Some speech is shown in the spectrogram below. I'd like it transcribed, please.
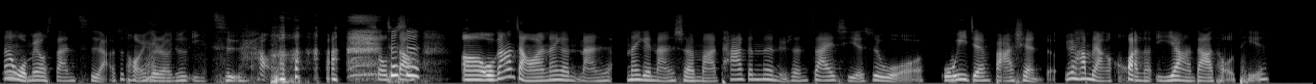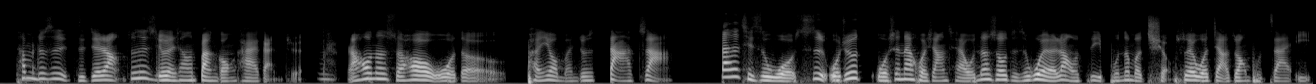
但我没有三次啊，是同一个人，就是一次。好。就是，嗯、呃，我刚刚讲完那个男那个男生嘛，他跟那个女生在一起也是我无意间发现的，因为他们两个换了一样的大头贴，他们就是直接让，就是有点像是半公开的感觉。然后那时候我的朋友们就是大炸但是其实我是，我就我现在回想起来，我那时候只是为了让我自己不那么糗，所以我假装不在意。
